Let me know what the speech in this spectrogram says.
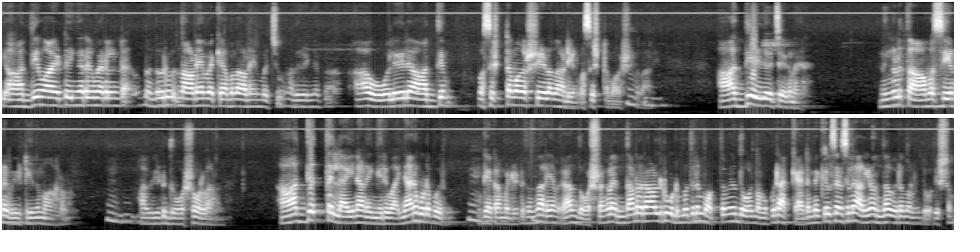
ഈ ആദ്യമായിട്ട് ഇങ്ങനെ വിരലിന്റെ എന്തോ ഒരു നാണയം വെക്കാമ്പോൾ നാണയം വെച്ചു. അത് കഴിഞ്ഞപ്പോൾ ആ ഓലയിൽ ആദ്യം വസിഷ്ഠ മഹർഷിയുടെ നാടിയാണ് വസിഷ്ഠ മഹർഷിയുടെ നാടി. ആദ്യം എഴുതി വെച്ചേക്കണേ നിങ്ങൾ താമസിക്കുന്ന വീട്ടിൽ നിന്ന് മാറണം. ആ വീട് ദോഷമുള്ളതാണ്. ആദ്യത്തെ ലൈനാണ് ഇങ്ങനെ വായി ഞാനും കൂടെ പോയിരുന്നു. കേൾക്കാൻ വേണ്ടിയിട്ട്. ഇതൊന്നും അറിയാം കാരണം ദോഷങ്ങൾ എന്താണ് ഒരാളുടെ കുടുംബത്തിൽ മൊത്തം നമുക്കൊരു അക്കാഡമിക്കൽ സെൻസിൽ അറിയണം എന്താ വരുന്നുള്ളത് ജ്യോതിഷം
